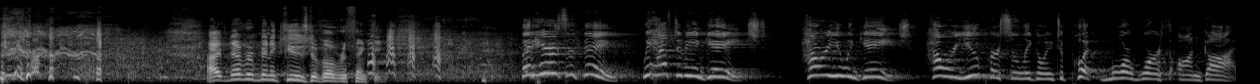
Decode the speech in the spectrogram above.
I've never been accused of overthinking. but here's the thing we have to be engaged. How are you engaged? How are you personally going to put more worth on God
